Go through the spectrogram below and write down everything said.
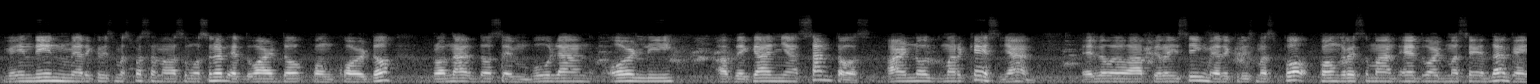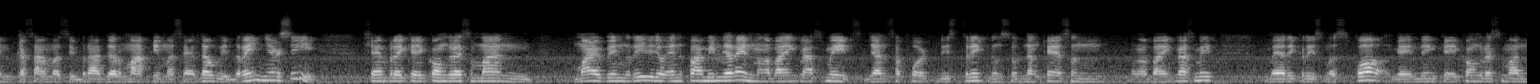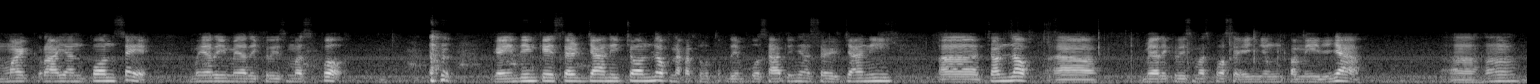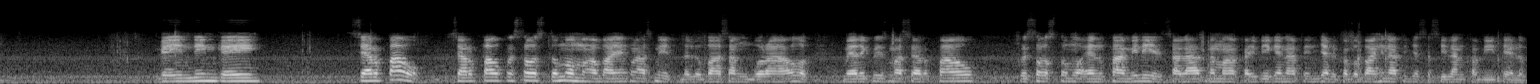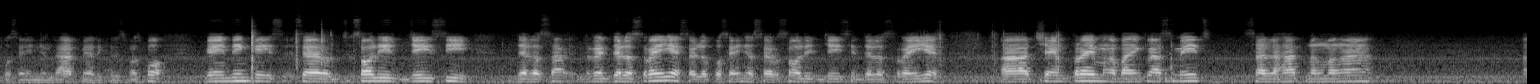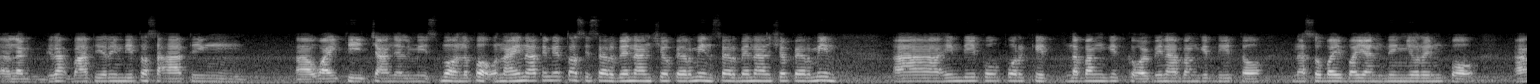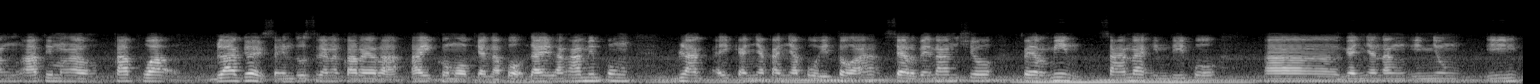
Gayun din, Merry Christmas pa sa mga sumusunod. Eduardo Concordo, Ronaldo Sembulan, Orly Abeganya Santos, Arnold Marquez, yan. Hello, Happy Racing, Merry Christmas po. Congressman Edward Maceda, gayon kasama si Brother Maki Maceda with Rainier C. Siyempre kay Congressman Marvin Rillo and family rin, mga bayang classmates, dyan sa 4th District, lungsod ng Quezon, mga bayang classmates. Merry Christmas po. Gayon din kay Congressman Mark Ryan Ponce. Merry Merry Christmas po. Gayon din kay Sir Johnny Chonlock. Nakatutok din po sa atin yan, Sir Johnny uh, Chonlock. Uh, Merry Christmas po sa inyong pamilya. Aha. Gayon din kay Sir Pau. Sir Pau Crisostomo, mga bayang classmate, Dalubasang Buraot. Merry Christmas, Sir Pau. Crisostomo and family, sa lahat ng mga kaibigan natin dyan, kababahin natin dyan sa Silang Cavite, hello po sa inyong lahat, Merry Christmas po. Ganyan din kay Sir Solid JC de los, de los Reyes, hello po sa inyo, Sir Solid JC de los Reyes. At syempre, mga bayang classmates, sa lahat ng mga uh, nagbati rin dito sa ating uh, YT channel mismo. Ano po, unahin natin ito si Sir Venancio Permin. Sir Venancio Permin, uh, hindi po porkit nabanggit ko or binabanggit dito na subaybayan ninyo rin po ang ating mga kapwa vloggers sa industriya ng karera ay kumopya na po dahil ang amin pong vlog ay kanya-kanya po ito ha Sir Venancio Fermin sana hindi po uh, ganyan ang inyong i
